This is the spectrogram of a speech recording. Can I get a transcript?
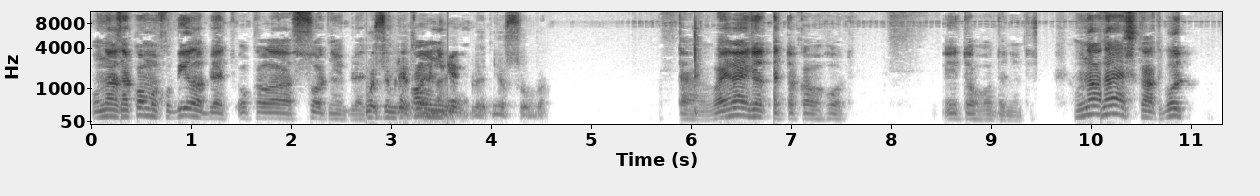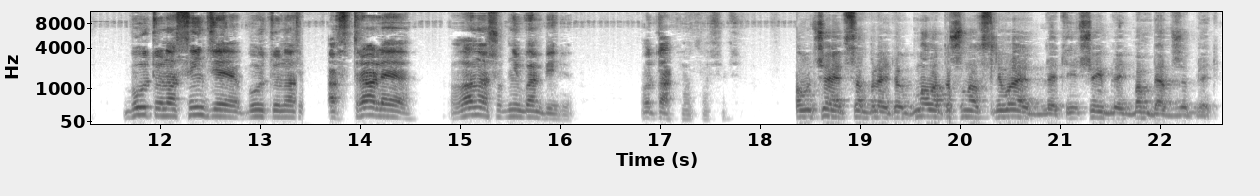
у нас знакомых убило, блядь, около сотни, блядь. 8 лет Такого война не блядь, не особо. Да, война идет блядь, только год. И то года нет. У нас, знаешь как, будет, будет у нас Индия, будет у нас Австралия. Главное, чтобы не бомбили. Вот так мы относимся. Получается, блядь, вот мало того, что нас сливают, блядь, еще и, блядь, бомбят же, блядь.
